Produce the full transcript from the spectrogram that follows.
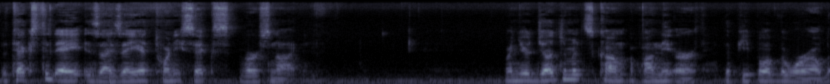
The text today is Isaiah 26, verse 9. When your judgments come upon the earth, the people of the world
